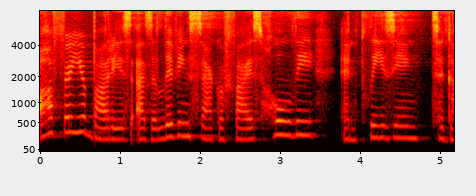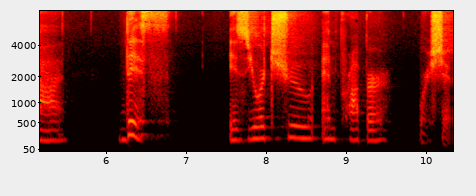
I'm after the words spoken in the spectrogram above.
offer your bodies as a living sacrifice, holy and pleasing to God. This is your true and proper worship.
